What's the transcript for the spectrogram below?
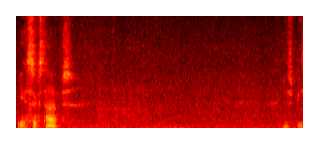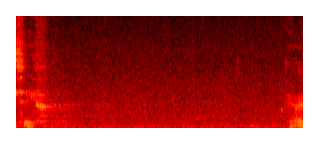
Yeah, six times. Just be safe. Okay,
